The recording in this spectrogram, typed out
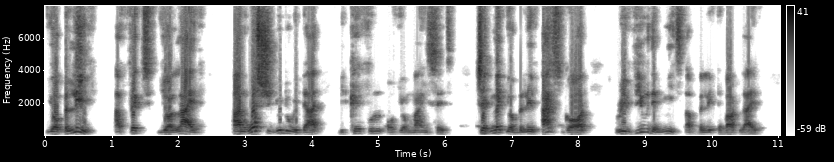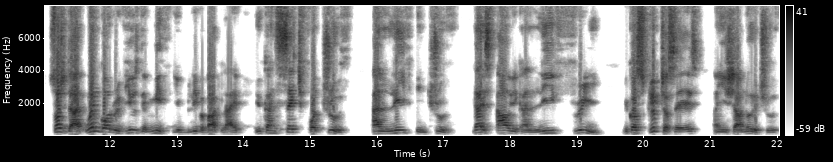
your belief affects your life. And what should you do with that? Be careful of your mindset. Checkmate your belief. Ask God, review the myths I've believed about life such that when God reveals the myth you believe about life, you can search for truth and live in truth. That is how you can live free. Because scripture says, and you shall know the truth,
